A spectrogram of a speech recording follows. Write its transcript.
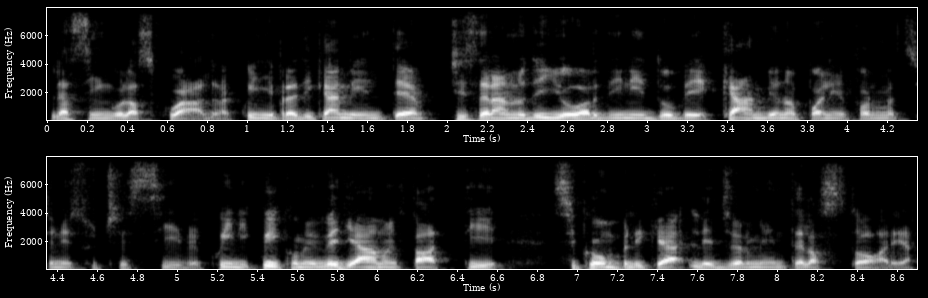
la singola squadra. Quindi praticamente ci saranno degli ordini dove cambiano poi le informazioni successive. Quindi qui come vediamo infatti si complica leggermente la storia.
